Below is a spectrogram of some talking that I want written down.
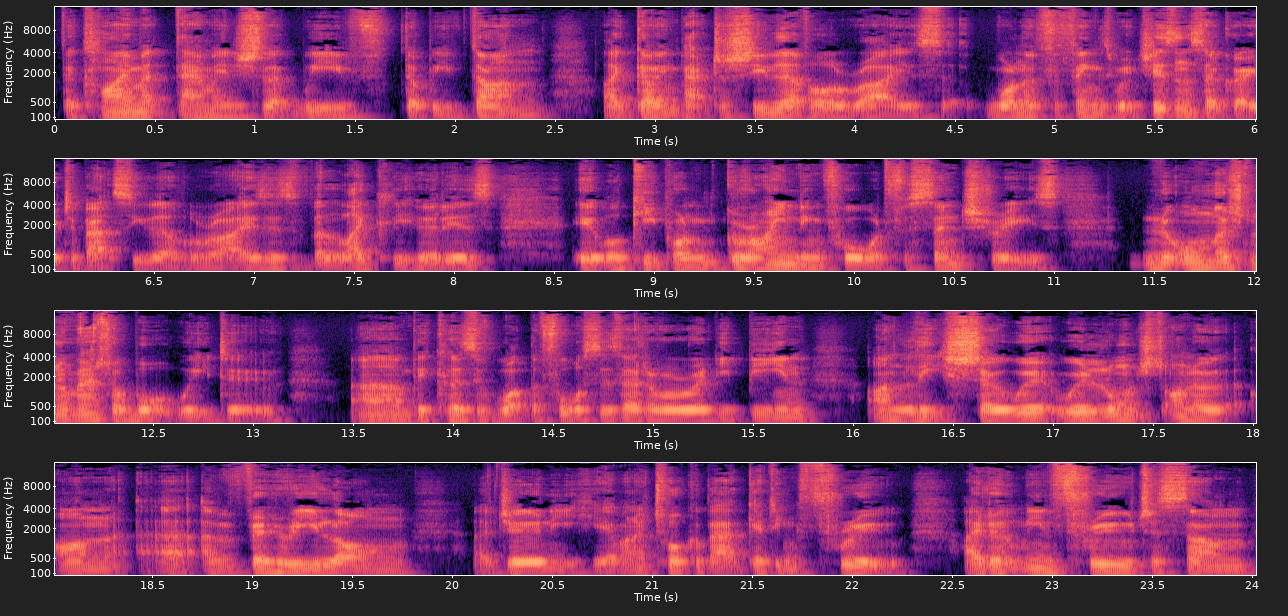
the climate damage that we've that we've done like going back to sea level rise one of the things which isn't so great about sea level rise is the likelihood is it will keep on grinding forward for centuries almost no matter what we do um, because of what the forces that have already been unleashed. So we're, we're launched on a on a, a very long uh, journey here. When I talk about getting through, I don't mean through to some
